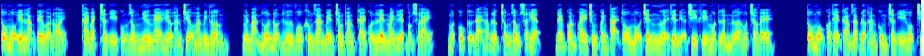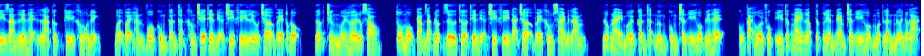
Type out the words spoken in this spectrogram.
Tô mộ yên lặng kêu gọi nói, thái bạch chân ý cũng giống như nghe hiểu hắn triệu hoán bình thường, nguyên bản hỗn độn hư vô không gian bên trong thoáng cái cuốn lên mãnh liệt vòng xoáy, một cô cự đại hấp lực chống rông xuất hiện, đem còn quay chung quanh tại tô mộ trên người thiên địa chi khí một lần nữa hút trở về. Tô mộ có thể cảm giác được hắn cùng chân ý hộp chi gian liên hệ là cực kỳ không ổn định, bởi vậy hắn vô cùng cẩn thận khống chế thiên địa chi khí lưu trở về tốc độ, ước chừng mười hơi lúc sau, tô mộ cảm giác được dư thừa thiên địa chi khí đã trở về không sai biệt lắm lúc này mới cẩn thận ngừng cùng chân ý hộp liên hệ, cũng tại hồi phục ý thức ngay lập tức liền đem chân ý hộp một lần nữa nhốt lại.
